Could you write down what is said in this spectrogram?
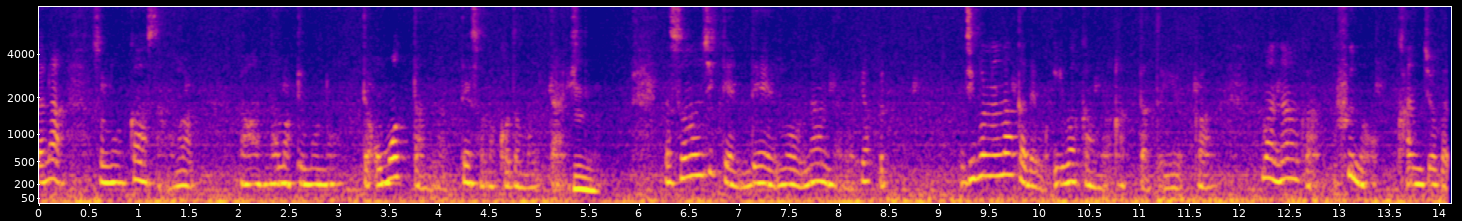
たらそのお母さんはあ怠け者って思ったんだってその子供に対して。は。うん。その時点でもうなんだろうやっぱ自分の中でも違和感があったというかまあなんか負の感情が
